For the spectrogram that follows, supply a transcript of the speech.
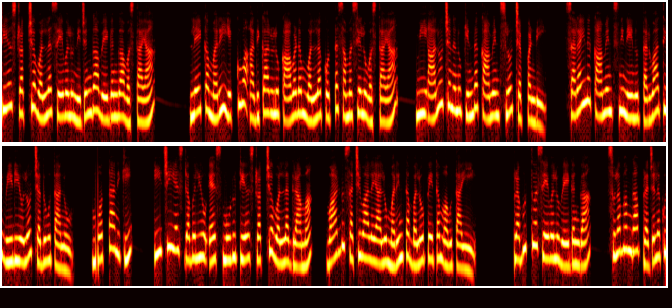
టియర్ స్ట్రక్చర్ వల్ల సేవలు నిజంగా వేగంగా వస్తాయా? లేక మరీ ఎక్కువ అధికారులు కావడం వల్ల కొత్త సమస్యలు వస్తాయా? మీ ఆలోచనను కింద కామెంట్స్లో చెప్పండి. సరైన కామెంట్స్ని నేను తర్వాతి వీడియోలో చదువుతాను. మొత్తానికి ఈజీఎస్డబ్ల్యూఎస్ మూడు టియర్ స్ట్రక్చర్ వల్ల గ్రామ వార్డు సచివాలయాలు మరింత బలోపేతం అవుతాయి. ప్రభుత్వ సేవలు వేగంగా సులభంగా ప్రజలకు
